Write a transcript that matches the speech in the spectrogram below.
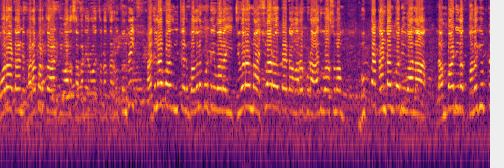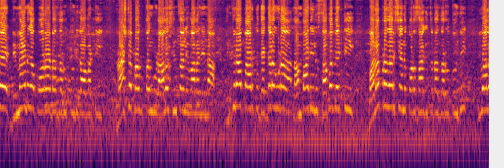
పోరాటాన్ని బలపరచడానికి ఇవాళ సభ నిర్వహించడం జరుగుతుంది. ఆదిలాబాద్ నుంచి మొదలుకుంటే ఇవాళ ఈ చివరన్న అశ్వారావుపేట వరకు కూడా ఆదివాసులం ముక్త ఖండంతో ఇవాళ లంబాడీల తొలగింపే డిమాండ్గా పోరాటం జరుగుతుంది కాబట్టి రాష్ట్ర ప్రభుత్వం కూడా ఆలోచించాలి. ఇవాళ నిన్న ఇందిరా పార్క్ దగ్గర కూడా లంబాడీలు సభ పెట్టి బల ప్రదర్శన కొనసాగించడం జరుగుతుంది. ఇవాళ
